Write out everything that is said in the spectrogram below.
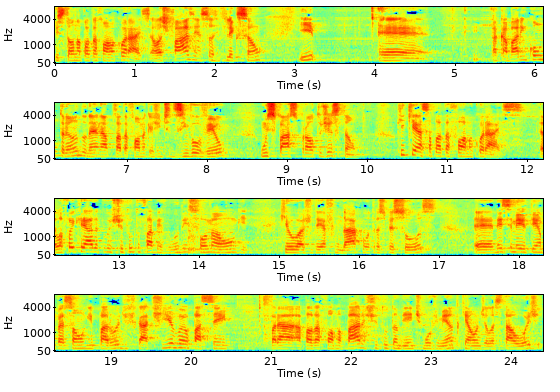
estão na plataforma Corais. Elas fazem essa reflexão e é, acabaram encontrando né, na plataforma que a gente desenvolveu um espaço para autogestão. O que é essa plataforma Corais? Ela foi criada pelo Instituto Faber Ludens, foi uma ONG que eu ajudei a fundar com outras pessoas. É, nesse meio tempo, essa ONG parou de ficar ativa, eu passei para a plataforma para o Instituto Ambiente e Movimento, que é onde ela está hoje.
